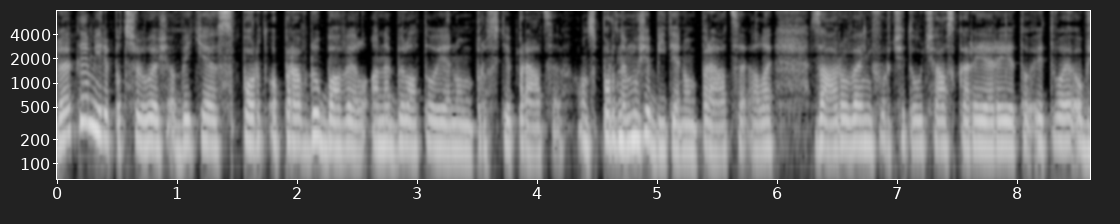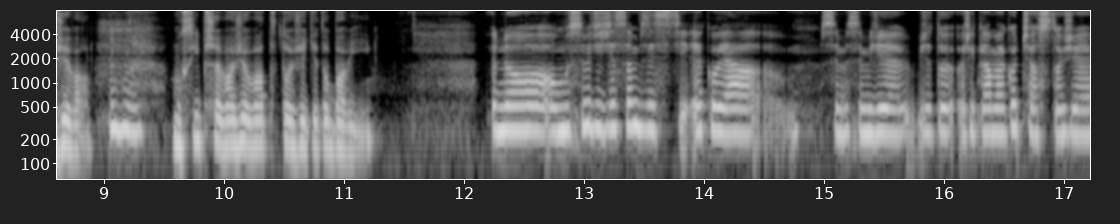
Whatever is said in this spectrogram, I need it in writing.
Do jaké míry potřebuješ, aby tě sport opravdu bavil a nebyla to jenom prostě práce? On sport nemůže být jenom práce, ale zároveň v určitou část kariéry je to i tvoje obživa. Mm-hmm. Musí převažovat to, že tě to baví. No, musím říct, že jsem zjistil, jako já si myslím, že, že to říkám jako často, že,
